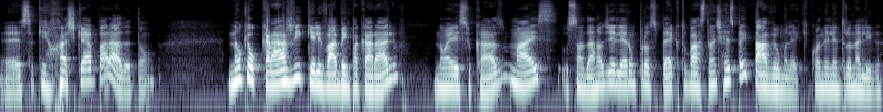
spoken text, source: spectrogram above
Essa que eu acho que é a parada. Então, não que eu crave que ele vá bem pra caralho, não é esse o caso, mas o Sandarnold ele era um prospecto bastante respeitável, moleque, quando ele entrou na liga.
